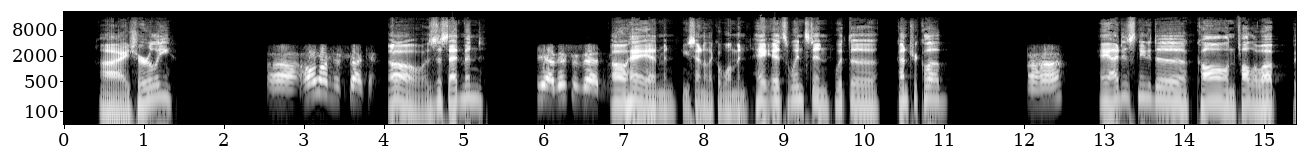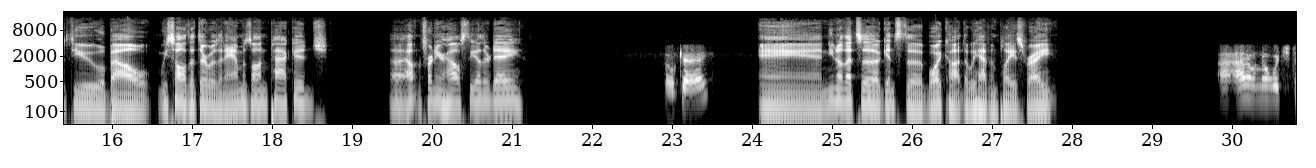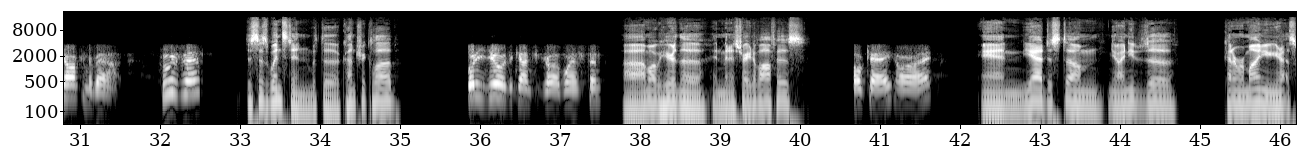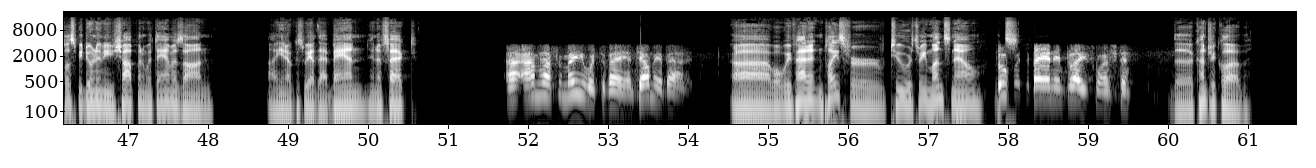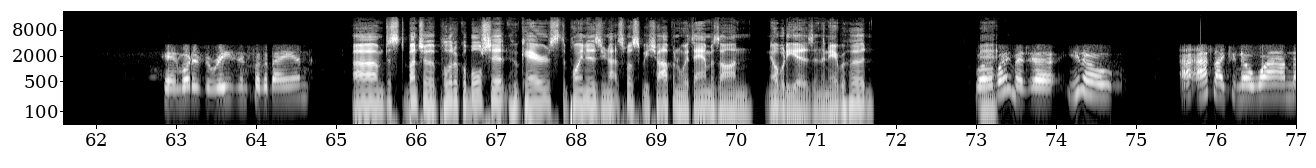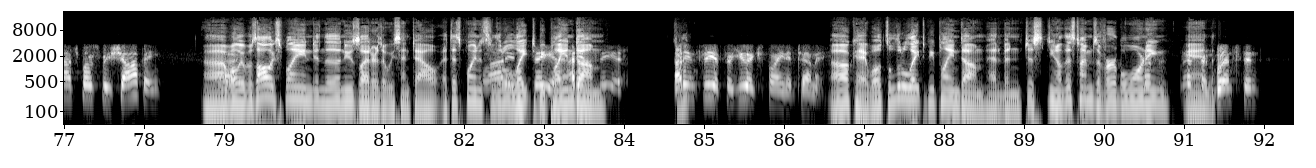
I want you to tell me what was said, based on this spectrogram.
Hi, Shirley. Uh, hold on a second. Oh, is this Edmund? Yeah, this is Edmund. Oh, hey, Edmund. You sounded like a woman. Hey, it's Winston with the country club. Uh huh. Hey, I just needed to call and follow up with you about. We saw that there was an Amazon package uh, out in front of your house the other day, Okay. and you know that's uh, against the boycott that we have in place, right? I, I don't know what you're talking about. Who is this? This is Winston with the country club. What do you do with the country club, Winston? Uh, I'm over here in the administrative office, Okay. All right. and yeah, just um, you know, I needed to kind of remind you you're not supposed to be doing any shopping with Amazon, uh, you know, because we have that ban in effect. I, I'm not familiar with the ban. Tell me about it. Uh, well, we've had it in place for two or three months now. Who It's put the ban in place, Winston? the country club. And what is the reason for the ban? Um, just a bunch of political bullshit. Who cares? The point is, you're not supposed to be shopping with Amazon. Nobody is in the neighborhood. Well, Yeah. wait a minute. Uh, you know, I, I'd like to know why I'm not supposed to be shopping. Uh, well, it was all explained in the newsletter that we sent out. At this point, it's Well, a little late to be it. playing I dumb. Didn't see it. I didn't see it, so you explain it to me. Okay, well, it's a little late to be playing dumb, Edmund. Just, you know, this time's a verbal warning. Listen, listen, and Winston,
